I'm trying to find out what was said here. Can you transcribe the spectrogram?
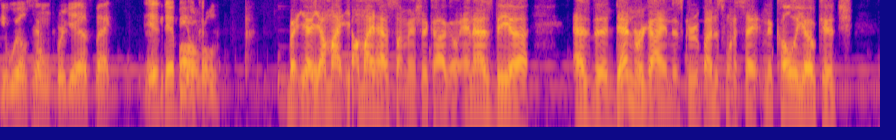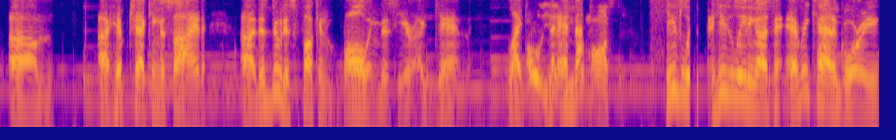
get well Yeah. soon. Bring your ass back. It Get did the ball okay. rolling. But yeah, y'all might y'all might have something in Chicago. And as the uh as the Denver guy in this group, I just want to say Nikola Jokic, um uh hip checking aside, uh this dude is fucking balling this year again. Like Oh yeah, and he's not a monster. he's he's leading us in every category.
